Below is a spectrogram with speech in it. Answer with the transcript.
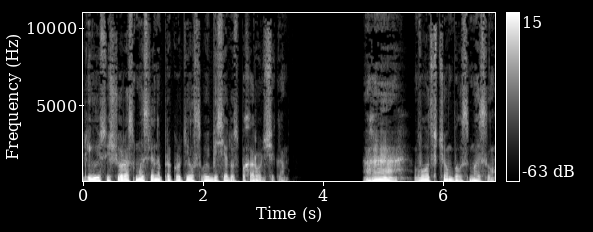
Льюис еще раз мысленно прокрутил свою беседу с похоронщиком. Ага, вот в чем был смысл.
